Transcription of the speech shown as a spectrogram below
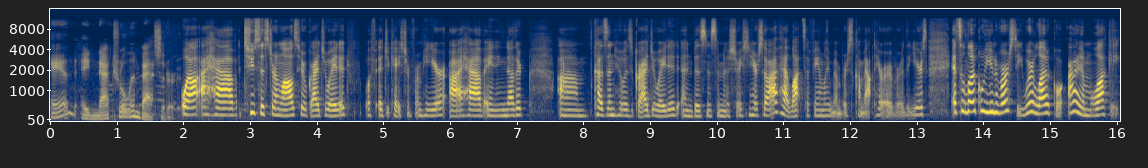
and a natural ambassador. Well, I have two sister in laws who have graduated with education from here. I have another um, cousin who has graduated in business administration here. So I've had lots of family members come out here over the years. It's a local university. We're local. I am lucky.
